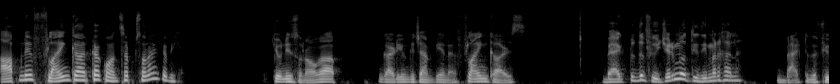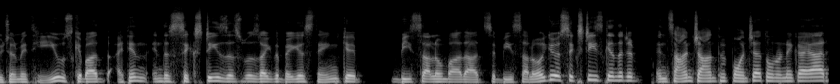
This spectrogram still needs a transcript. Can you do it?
आपने फ्लाइंग कार का कॉन्सेप्ट सुना है कभी? क्यों नहीं सुना होगा आप? गाड़ियों के चैंपियन है flying cars back to the future में होती थी मेरा ख्याल है। बैक टू द फ्यूचर में थी उसके बाद I think in the sixties this was like the biggest thing कि 20 सालों बाद, आज से 20 सालों क्योंकि सिक्सटीज़ के अंदर जब इंसान चाँद पे पहुँचा है तो उन्होंने कहा, यार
